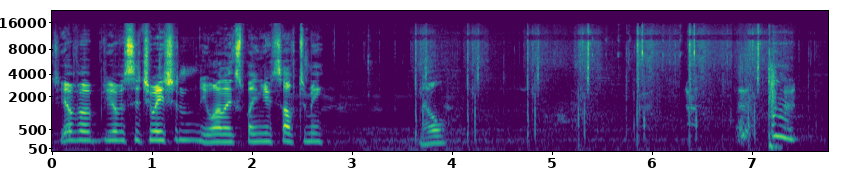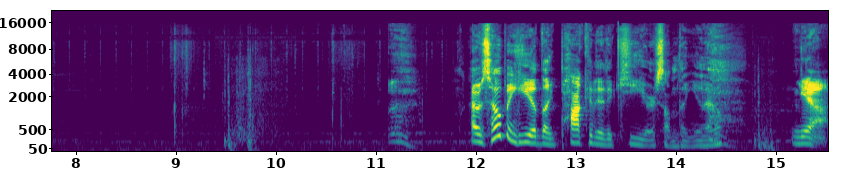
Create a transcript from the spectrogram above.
Do you have a do you have a situation? You want to explain yourself to me? No. I was hoping he had like pocketed a key or something, you know? yeah.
